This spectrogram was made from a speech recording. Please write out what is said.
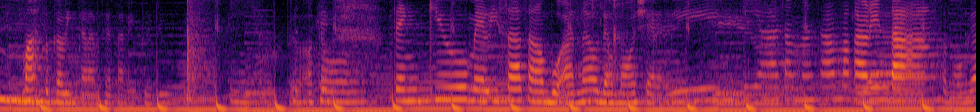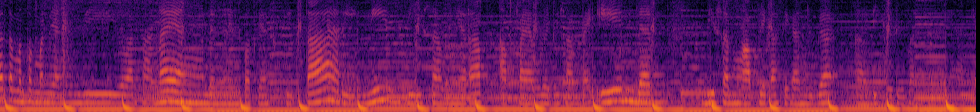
masuk ke lingkaran setan itu juga. Iya Tuh, oke. betul. thank you Melisa sama Bu Ana udah mau sharing. Iya sama-sama Ya, Kalintang semoga teman-teman yang di luar sana yang dengerin podcast kita hari ini bisa menyerap apa yang udah disampaikan dan bisa mengaplikasikan juga uh, di kehidupan sehari-hari.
